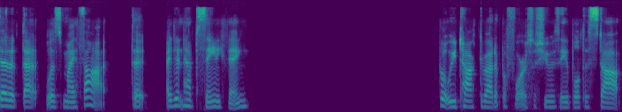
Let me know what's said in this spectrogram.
that that was my thought, that I didn't have to say anything. But we talked about it before, so she was able to stop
